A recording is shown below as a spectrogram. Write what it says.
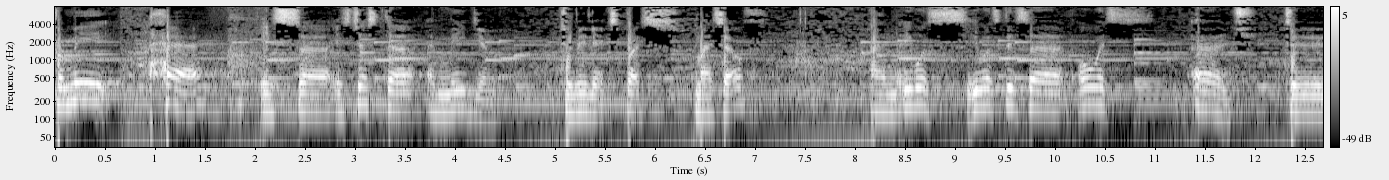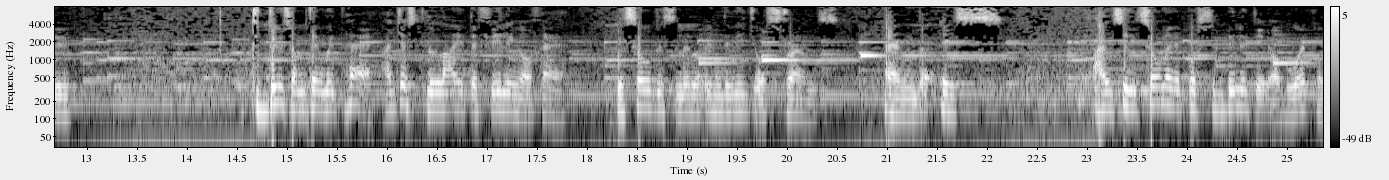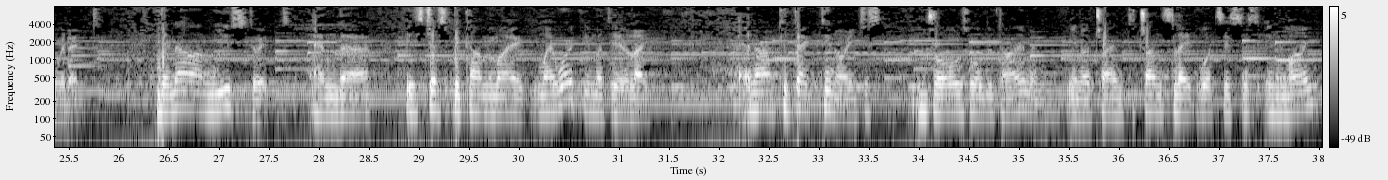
For me, hair is, uh, is just a, a medium to really express myself. And it was, it was this uh, always urge to, to do something with hair. I just like the feeling of hair. It's all these little individual strands. And it's, I see so many possibilities of working with it. But now I'm used to it. And uh, it's just become my, my working material. Like an architect, you know, he just draws all the time and, you know, trying to translate what is in mind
